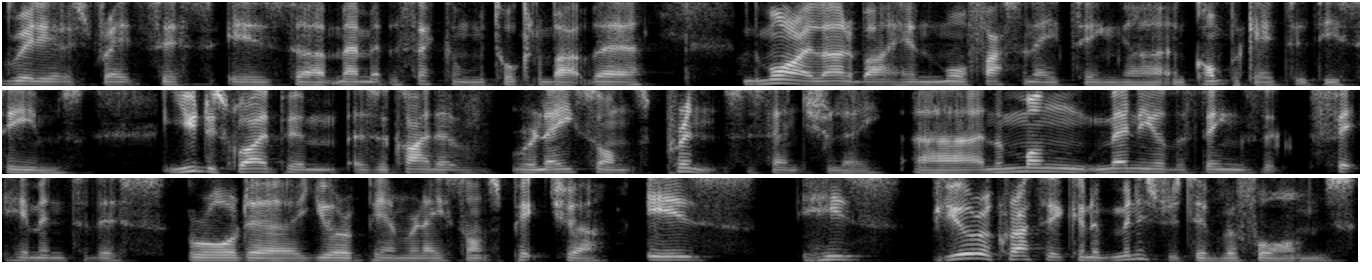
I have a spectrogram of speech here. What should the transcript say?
really illustrates this is uh, Mehmet II, we're talking about there. The more I learn about him, the more fascinating uh, and complicated he seems. You describe him as a kind of Renaissance prince, essentially. Uh, and among many other things that fit him into this broader European Renaissance picture is his bureaucratic and administrative reforms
